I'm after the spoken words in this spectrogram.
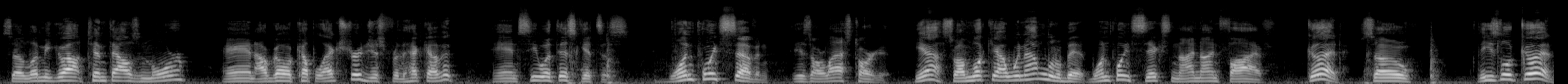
So let me go out 10,000 more and I'll go a couple extra just for the heck of it and see what this gets us. 1.7 is our last target. Yeah, so I'm lucky I went out a little bit, 1.6995. Good, so these look good.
